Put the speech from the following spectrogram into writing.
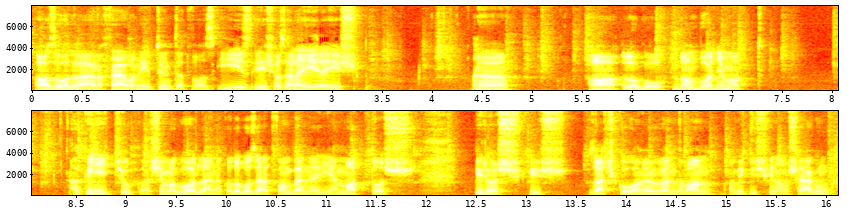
Az oldalára fel van tüntetve az íz, és az elejére is. A logó dombornyomott, ha kinyitjuk a sima Gordline-nak a dobozát, van benne egy ilyen mattos, piros kis zacskó, amiben benne van a mi kis finomságunk.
